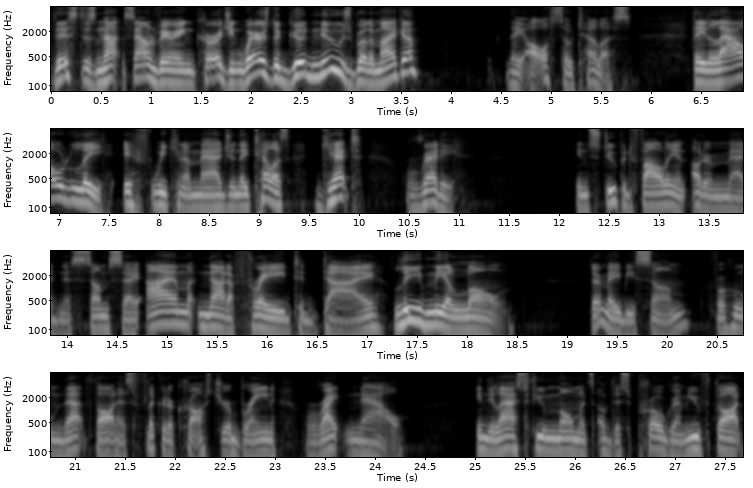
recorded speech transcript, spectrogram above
This does not sound very encouraging. Where's the good news, Brother Micah? They also tell us, they loudly, if we can imagine, they tell us, get ready. In stupid folly and utter madness, some say, I'm not afraid to die. Leave me alone. There may be some for whom that thought has flickered across your brain right now. In the last few moments of this program, you've thought,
